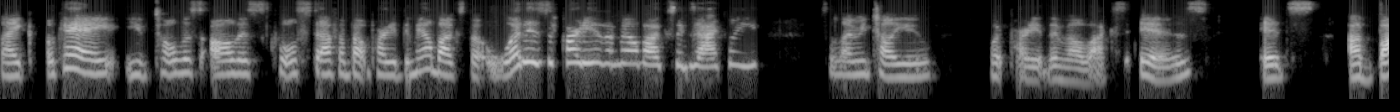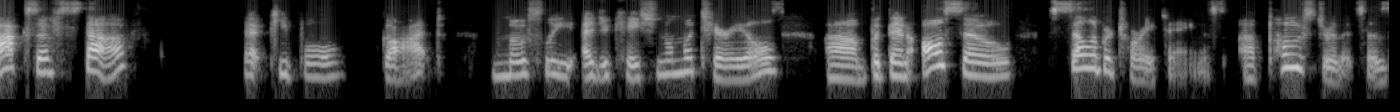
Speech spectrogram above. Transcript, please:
like, okay, you've told us all this cool stuff about Party at the Mailbox, but what is the Party at the Mailbox exactly? So let me tell you what Party at the Mailbox is. It's a box of stuff that people got, mostly educational materials, um, but then also celebratory things. A poster that says,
